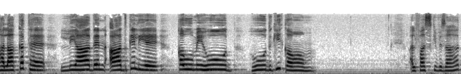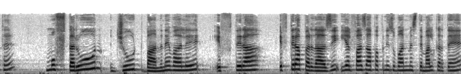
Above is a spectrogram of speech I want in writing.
ہلاکت ہے لیادن آد کے لیے قوم ہود ہود کی قوم۔ الفاظ کی وضاحت ہے، مفترون جھوٹ باندھنے والے افطرا افطرا پردازی، یہ الفاظ آپ اپنی زبان میں استعمال کرتے ہیں۔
